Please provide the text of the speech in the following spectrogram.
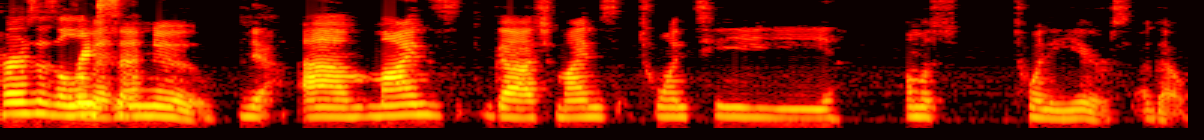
Hers is a little Recent. bit new. Yeah. Um, mine's gosh, mine's twenty, almost twenty years ago.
